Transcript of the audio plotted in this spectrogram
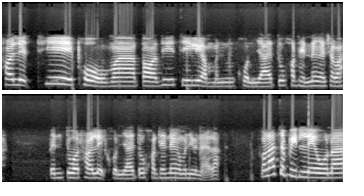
ทอยเลตที่โผล่มาตอนที่จีเหลี่ยมมันขนย้ายตู้คอนเทนเนอร์ใช่ปะเป็นตัวทอยเลตขนย้ายตู้คอนเทนเนอร์มันอยู่ไหนละมันน่าจะบินเร็วนะ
